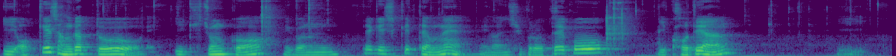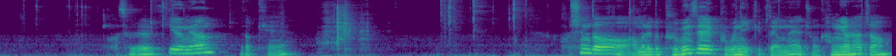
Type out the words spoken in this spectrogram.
이 어깨 장갑도 이 기존 거 이거는 빼기 쉽기 때문에 이런 식으로 빼고 이 거대한 이 것을 끼우면 이렇게 훨씬 더 아무래도 붉은색 부분이 있기 때문에 좀 강렬하죠.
